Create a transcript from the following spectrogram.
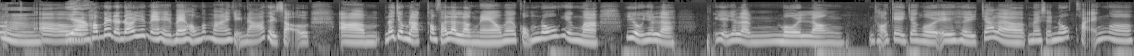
Ừ. ờ, yeah. không biết là đối với mẹ thì mẹ không có mai chuyện đó thì sợ uh, nói chung là không phải là lần nào mẹ cũng nuốt nhưng mà ví dụ như là ví dụ như là 10 lần thổi kèn cho người yêu thì chắc là mẹ sẽ nuốt khoảng uh,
